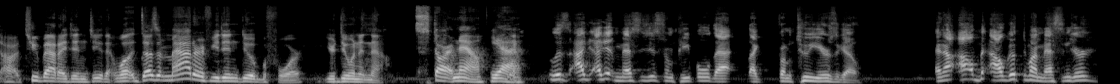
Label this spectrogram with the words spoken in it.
uh, too bad I didn't do that. Well, it doesn't matter if you didn't do it before. You're doing it now. Start now. Yeah. yeah. Listen, I, I, get messages from people that like from 2 years ago. And I'll I'll go through my messenger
